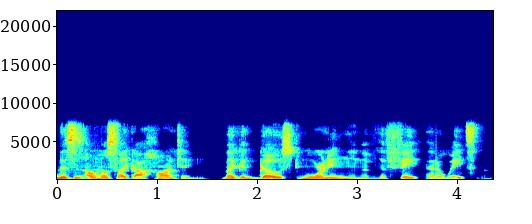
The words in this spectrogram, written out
this is almost like a haunting, like a ghost warning them of the fate that awaits them.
